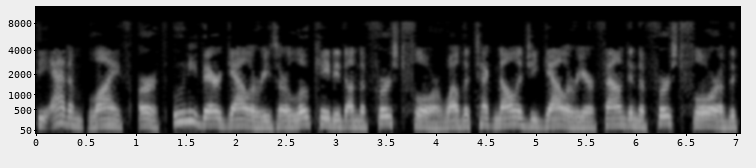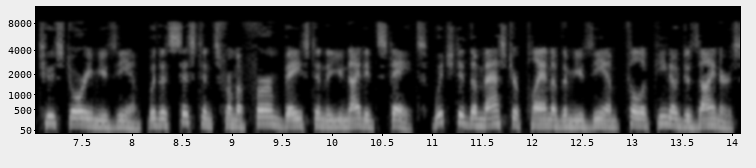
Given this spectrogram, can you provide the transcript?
The Atom, Life, Earth, Universe galleries are located on the first floor while the Technology Gallery are found in the first floor of the two-story museum, with assistance from a firm based in the United States, which did the master plan of the museum. Filipino designers,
